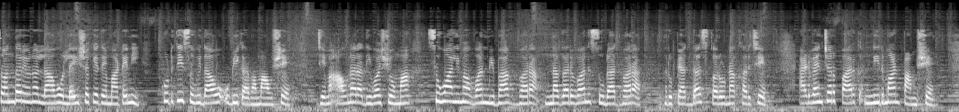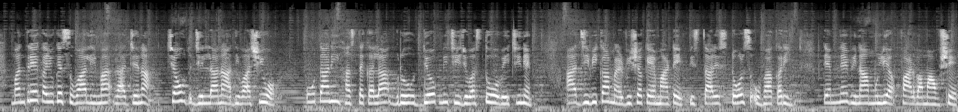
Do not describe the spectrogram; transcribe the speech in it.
સૌંદર્યનો લાવો લઈ શકે તે માટેની ખૂટતી સુવિધાઓ ઊભી કરવામાં આવશે. જેમાં આવનારા દિવસોમાં સુવાલીમાં વન વિભાગ દ્વારા નગર વન સુડા દ્વારા રૂપિયા દસ કરોડના ખર્ચે એડવેન્ચર પાર્ક નિર્માણ પામશે. મંત્રીએ કહ્યું કે સુવાલીમાં રાજ્યના ચૌદ જિલ્લાના આદિવાસીઓ પોતાની હસ્તકલા, ગૃહ ઉદ્યોગની ચીજવસ્તુઓ વેચીને આજીવિકા મેળવી શકે એ માટે પિસ્તાલીસ સ્ટોલ્સ ઊભા કરી તેમને વિનામૂલ્ય ફાળવામાં આવશે.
